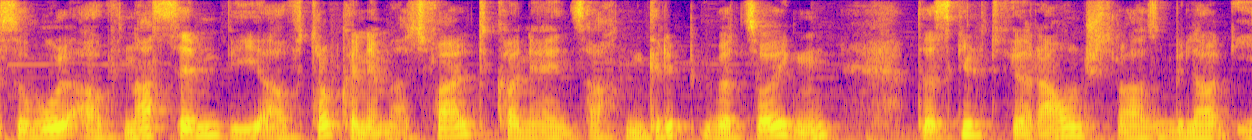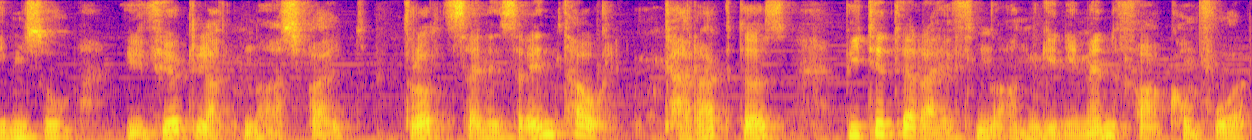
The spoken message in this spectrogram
Sowohl auf nassem wie auf trockenem Asphalt kann er in Sachen Grip überzeugen. Das gilt für rauen Straßenbelag ebenso wie für glatten Asphalt. Trotz seines renntauglichen Charakters bietet der Reifen angenehmen Fahrkomfort.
